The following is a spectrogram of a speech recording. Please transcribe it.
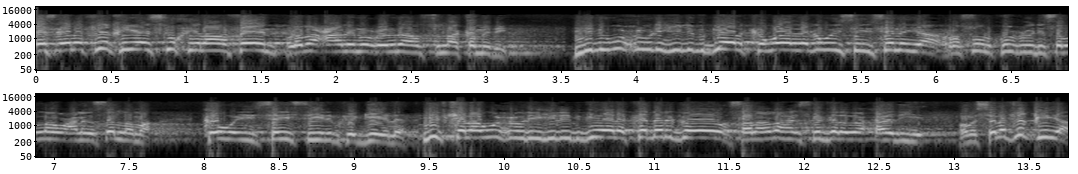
mas'ale fiqiya isku khilaafeen. Laba caalimo culimmada ahlu sunnaha ka midii mid wuxuu yidhi hilibgeelka waa laga weysaysanayaa rasuulku wuxuu yidhi sal allahu calay wasalam ka weysaysta hilibka geela. Mid kale wuxuu yidhi hilibgeela ka dhargoo salaadaha iska gala waa caadiye. Waa masale fiqiya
